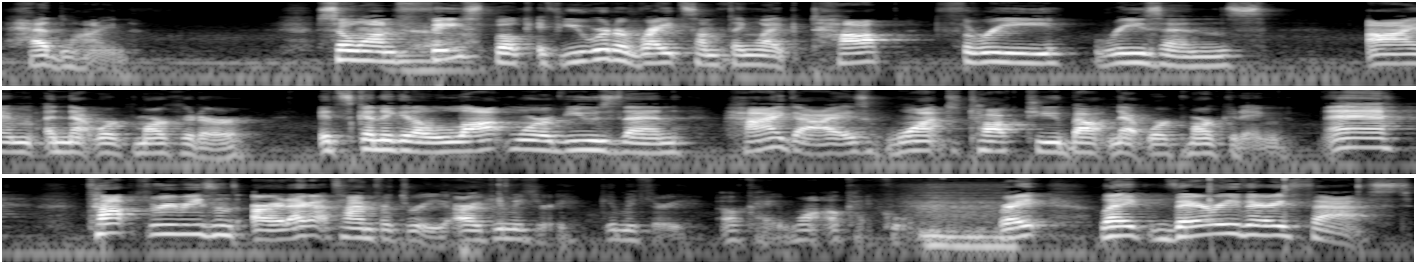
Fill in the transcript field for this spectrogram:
headline. So on yeah. Facebook, if you were to write something like top three reasons I'm a network marketer, it's going to get a lot more views than, hi guys, want to talk to you about network marketing. Eh, Top three reasons. All right, I got time for three. All right, give me three. Give me three. Okay, one. Okay, cool. Right? Like very, very fast.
